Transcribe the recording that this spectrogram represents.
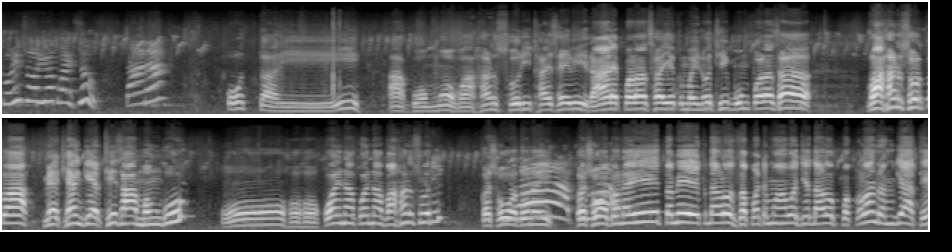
થોડી ચોરીઓ થાય શું? તાણા? ઓ તારી, આ ગોમમાં વાહણ ચોરી થાય છે એવી રાળ પડે છે, એક મહિનોથી બૂમ પડે છે. વાહણ ચોર તો આ મેઠિયા ઘેરથી છે, આ મંગુ. ઓહો હો કોઈના કોઈના વાહણ ચોરી કશો વાંધો નહીં કશો વાંધો નહીં. તમે એક દાડો ઝપટમાં આવો જે દાડો પકડો ને રંગે હાથે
